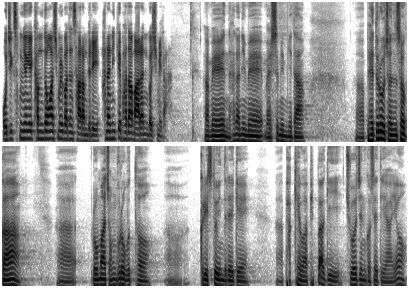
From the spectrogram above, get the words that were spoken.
오직 성령의 감동하심을 받은 사람들이 하나님께 받아 말한 것입니다. 아멘. 하나님의 말씀입니다. 어, 베드로 전서가 어, 로마 정부로부터 어, 그리스도인들에게 어, 박해와 핍박이 주어진 것에 대하여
